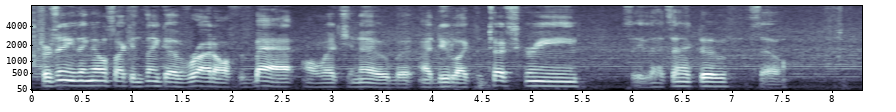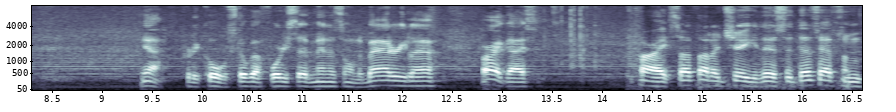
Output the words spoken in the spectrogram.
if there's anything else I can think of right off the bat, I'll let you know. But I do like the touchscreen. See, that's active. So, yeah, pretty cool. Still got 47 minutes on the battery left. Alright, guys. Alright, so I thought I'd show you this. It does have some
